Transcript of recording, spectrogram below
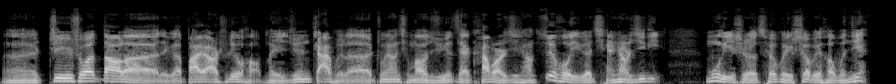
呃，至于说到了这个八月二十六号，美军炸毁了中央情报局在喀布尔机场最后一个前哨基地，目的是摧毁设备和文件，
